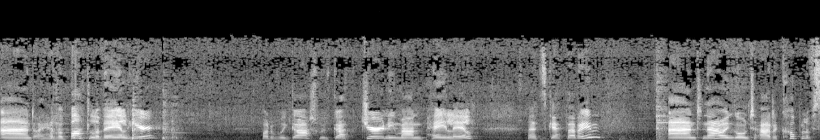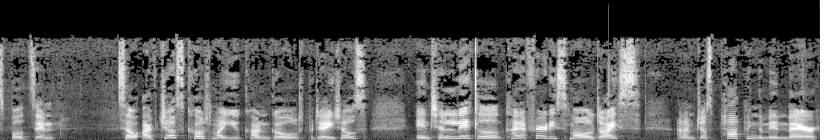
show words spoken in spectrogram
And I have a bottle of ale here. What have we got? We've got Journeyman Pale Ale. Let's get that in. And now I'm going to add a couple of spuds in. So I've just cut my Yukon Gold potatoes into little, kind of fairly small dice, and I'm just popping them in there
